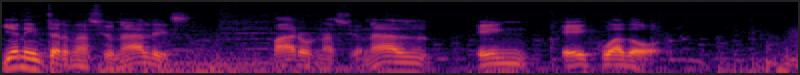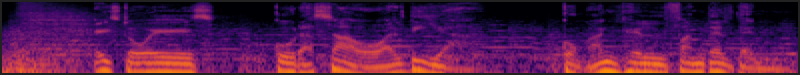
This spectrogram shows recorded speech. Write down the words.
Y en internacionales, paro nacional en Ecuador. Esto es Curazao al día con Ángel Van Delden.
